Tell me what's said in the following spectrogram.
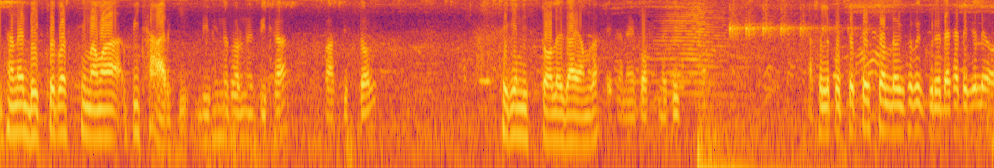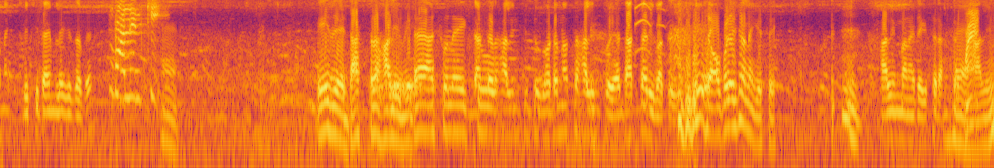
এখানে দেখতে পাচ্ছি মামা পিঠা আর কি। বিভিন্ন ধরনের পিঠা ফার্স্ট স্টল সেকেন্ড স্টলে যাই আমরা। এখানে কসমেটিক্স আসলে প্রত্যেকটা স্টল ওইভাবে ঘুরে দেখাতে গেলে অনেক বেশি টাইম লেগে যাবে। বলেন কি? হ্যাঁ। এই যে ডাক্তার হালিম এটা আসলে একটু ডাক্তার হালিম কিন্তু ঘটনা হচ্ছে হালিম কই আর ডাক্তারই বাতে অপারেশনে গেছে। হালিম বানাইতে গেছে ডাক্তার হ্যাঁ হালিম।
